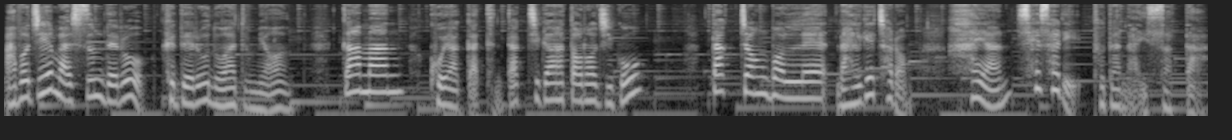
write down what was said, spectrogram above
아버지의 말씀대로 그대로 놓아두면 까만 고약 같은 딱지가 떨어지고 딱정벌레 날개처럼 하얀 새살이 돋아나 있었다.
